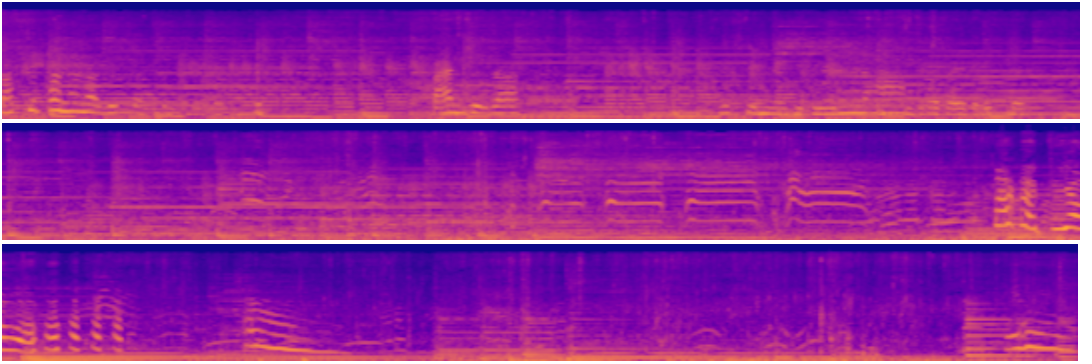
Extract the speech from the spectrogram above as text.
낙지 파는 아저씨 만두라 무슨 얘기도 있나? 물어봐야 되겠어요 귀여워. 아유. 어후.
